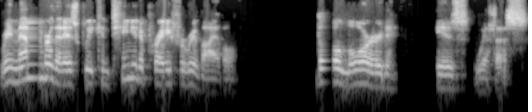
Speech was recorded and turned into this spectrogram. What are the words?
Remember that as we continue to pray for revival, the Lord is with us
